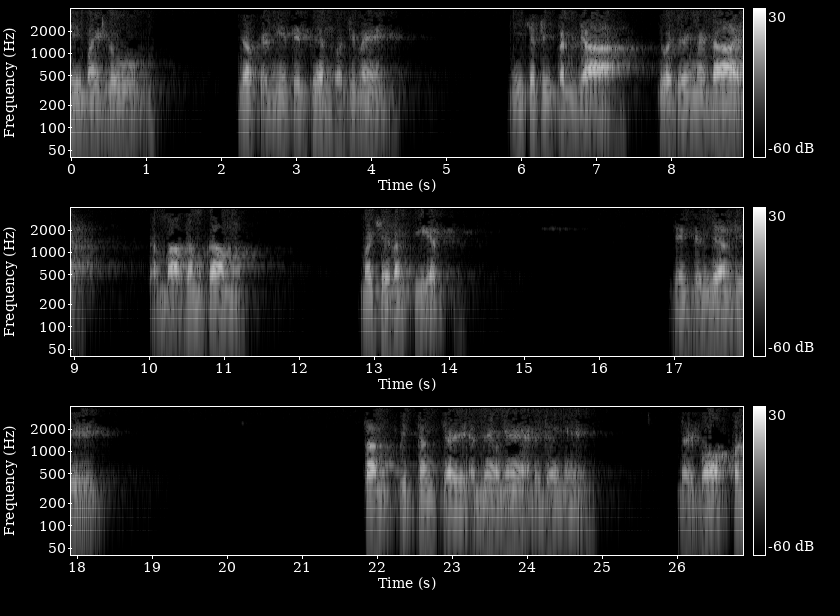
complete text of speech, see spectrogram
ที่ไม่รู้ อยากเป็นนี้เป็นเพื่อนคนที่ไม่มีสติปัญญา ช่วยตัวเองไม่ได้ทำบาปทำกรรมไม่เชื่อหลังเกียจยังเป็นเรื่องที่ ตั้งจิตตั้งใจอันแน่วแน่ในเรื่องนี้ ได้บอกคน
